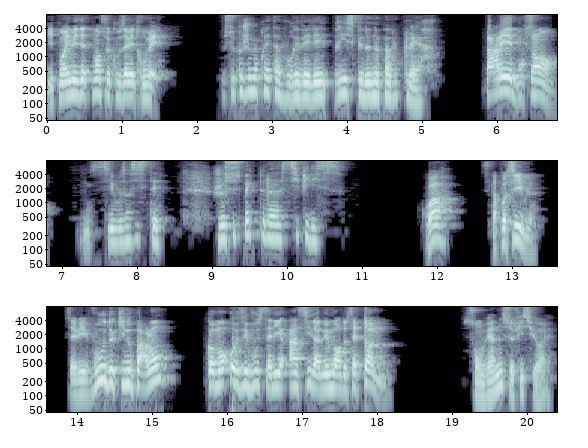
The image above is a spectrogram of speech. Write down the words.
Dites-moi immédiatement ce que vous avez trouvé. Ce que je m'apprête à vous révéler risque de ne pas vous plaire. Parlez, bon sang Si vous insistez. Je suspecte la syphilis. Quoi? C'est impossible. Savez-vous de qui nous parlons? Comment osez-vous salir ainsi la mémoire de cet homme? Son vernis se fissurait.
